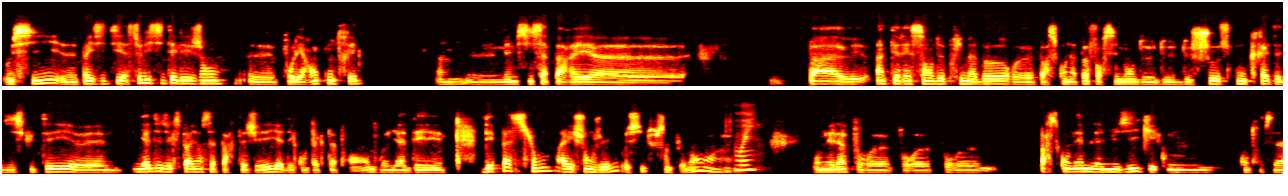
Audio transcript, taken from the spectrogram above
Aussi, ne pas hésiter à solliciter les gens pour les rencontrer. Hein, même si ça paraît pas euh, intéressant de prime abord euh, parce qu'on n'a pas forcément de, choses concrètes à discuter. Euh, il y a des expériences à partager, il y a des contacts à prendre, il y a des, des passions à échanger aussi tout simplement. Oui. On est là pour, pour, pour parce qu'on aime la musique et qu'on trouve ça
